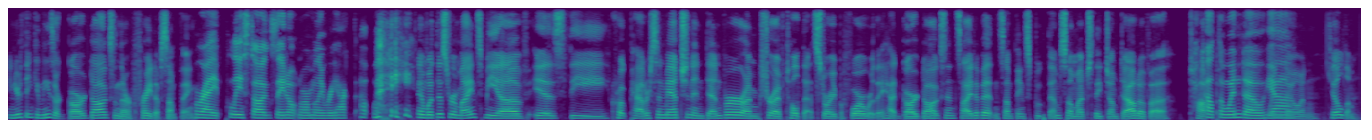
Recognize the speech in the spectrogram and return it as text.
And you're thinking these are guard dogs and they're afraid of something. Right. Police dogs, they don't normally react that way. And what this reminds me of is the Croke Patterson mansion in Denver. I'm sure I've told that story before where they had guard dogs inside of it and something spooked them so much they jumped out of a top Out the window, yeah. and killed them.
